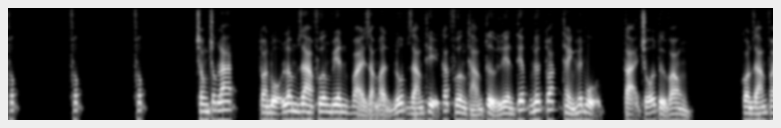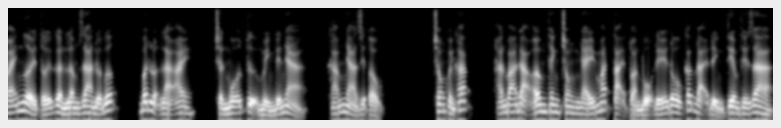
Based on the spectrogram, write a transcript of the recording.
phúc phúc phúc. Trong chốc lát, toàn bộ lâm gia phương viên vài giảm ẩn núp giám thị các phương thám tử liên tiếp nứt toát thành huyết vụ, tại chỗ tử vong. Còn dám phái người tới gần lâm gia nửa bước, bất luận là ai, trần mỗ tự mình đến nhà, khám nhà diệt tộc. Trong khoảnh khắc, hắn ba đạo âm thanh trong nháy mắt tại toàn bộ đế đô các đại đỉnh tiêm thế gia,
